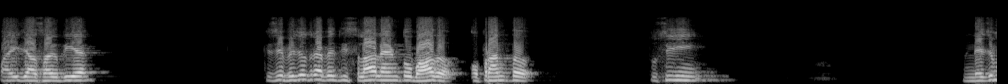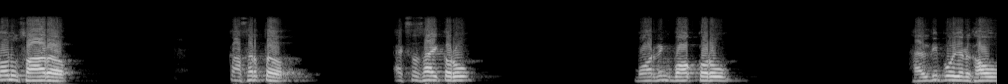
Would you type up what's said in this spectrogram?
ਪਾਈ ਜਾ ਸਕਦੀ ਹੈ। ਕਿਸੇ ਫਿਜ਼ੀਓਥੈਰੇਪਿਸਟ ਦੀ ਸਲਾਹ ਲੈਣ ਤੋਂ ਬਾਅਦ ਉਪਰੰਤ ਤੁਸੀਂ ਨਿਯਮ ਅਨੁਸਾਰ ਕਸਰਤ ਐਕਸਰਸਾਈਜ਼ ਕਰੋ। ਮਾਰਨਿੰਗ ਵਾਕ ਕਰੋ। ਹੈਲਦੀ ਭੋਜਨ ਖਾਓ।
